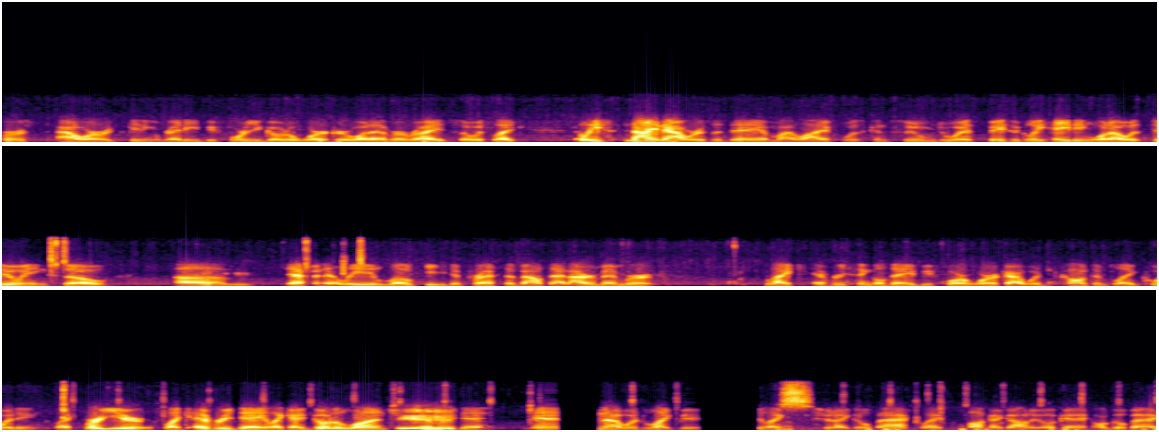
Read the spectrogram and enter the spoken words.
first hour getting ready before you go to work or whatever, right? So it's like at least nine hours a day of my life was consumed with basically hating what I was doing. So. Um, mm-hmm definitely low key depressed about that. I remember like every single day before work I would contemplate quitting. Like for years, like every day. Like I'd go to lunch Dude. every day and I would like be like, should I go back? Like, fuck, I got to. Okay, I'll go back.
